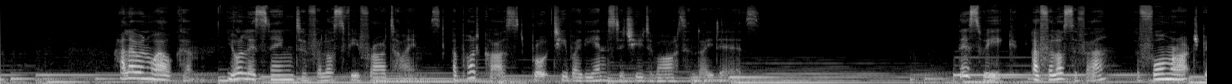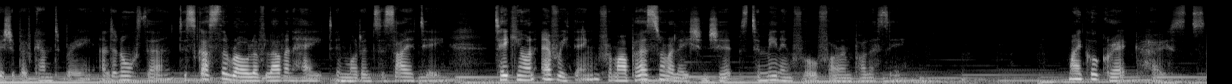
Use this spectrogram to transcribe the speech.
Hello and welcome. You're listening to Philosophy for Our Times, a podcast brought to you by the Institute of Art and Ideas. This week, a philosopher, the former Archbishop of Canterbury, and an author discuss the role of love and hate in modern society, taking on everything from our personal relationships to meaningful foreign policy. Michael Crick hosts.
